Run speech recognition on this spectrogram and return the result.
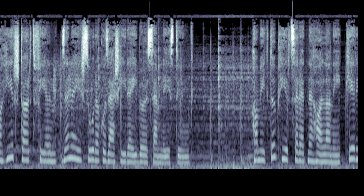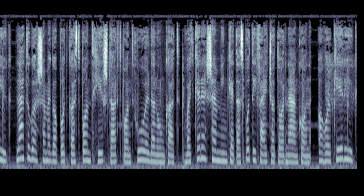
Hírstart film, zene és szórakozás híreiből szemléztünk. Ha még több hírt szeretne hallani, kérjük, látogassa meg a podcast.hírstart.hu oldalunkat, vagy keressen minket a Spotify csatornánkon, ahol kérjük,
